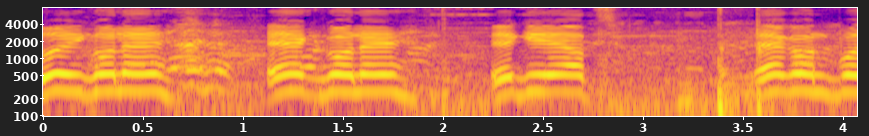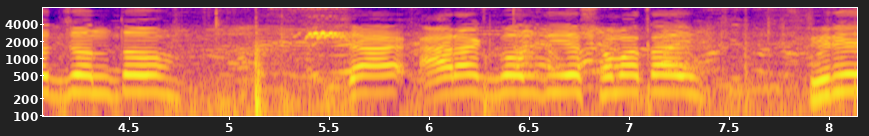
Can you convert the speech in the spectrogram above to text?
দুই গোলে, এক গোলে এগিয়ে আছে। এখন পর্যন্ত যা আর এক গোল দিয়ে সমতায় ফিরে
